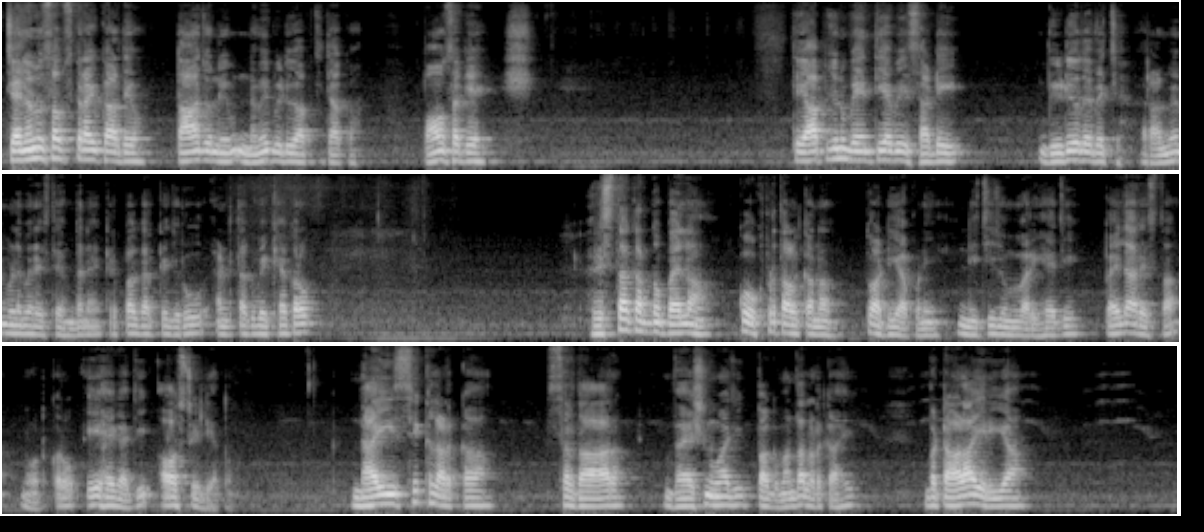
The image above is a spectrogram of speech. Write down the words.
ਚੈਨਲ ਨੂੰ ਸਬਸਕ੍ਰਾਈਬ ਕਰ ਦਿਓ ਤਾਂ ਜੋ ਨਿ- ਨਵੀਂ ਵੀਡੀਓ ਆਪ ਜੀ ਤੱਕ ਪਹੁੰਚ ਸਕੇ। ਤੇ ਆਪ ਜੀ ਨੂੰ ਬੇਨਤੀ ਹੈ ਵੀ ਸਾਡੀ ਵੀਡੀਓ ਦੇ ਵਿੱਚ ਰਲਵੇਂ ਮਿਲਵੇਂ ਰਿਸ਼ਤੇ ਹੁੰਦੇ ਨੇ। ਕਿਰਪਾ ਕਰਕੇ ਜਰੂਰ ਐਂਡ ਤੱਕ ਵੇਖਿਆ ਕਰੋ। ਰਿਸ਼ਤਾ ਕਰਨ ਤੋਂ ਪਹਿਲਾਂ ਘੋਖ ਪੜਤਾਲ ਕਰਨਾ ਤੁਹਾਡੀ ਆਪਣੀ ਨਿੱਜੀ ਜ਼ਿੰਮੇਵਾਰੀ ਹੈ ਜੀ। ਪਹਿਲਾ ਰਿਸ਼ਤਾ ਨੋਟ ਕਰੋ, ਇਹ ਹੈਗਾ ਜੀ ਆਸਟ੍ਰੇਲੀਆ ਤੋਂ। ਨਾਈ ਸਿੱਖ ਲੜਕਾ ਸਰਦਾਰ ਵੈਸ਼ਨੂ ਆ ਜੀ, ਭਗਵਾਨ ਦਾ ਲੜਕਾ ਹੈ ਬਟਾਲਾ ਏਰੀਆ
